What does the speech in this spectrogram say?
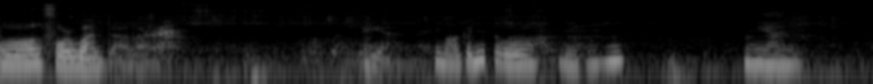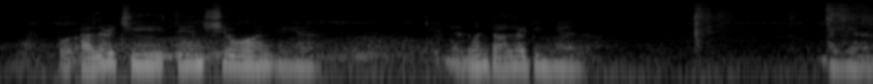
All for $1. Ayan. Yung mga ganito. Mhm. Ayan. For allergy, tension. Ayan. Ayan, $1 dollar din yan. Ayan.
